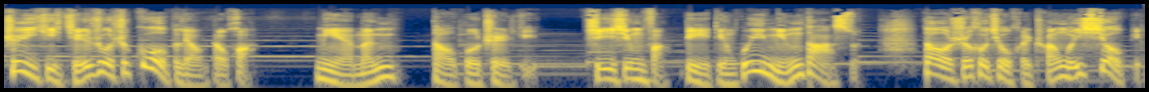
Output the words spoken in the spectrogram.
这一劫若是过不了的话，灭门倒不至于，七星坊必定威名大损，到时候就会传为笑柄，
